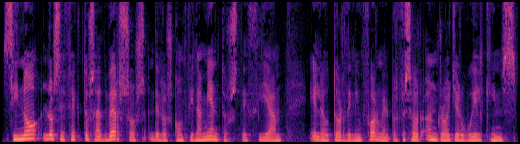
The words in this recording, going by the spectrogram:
sino los efectos adversos de los confinamientos, decía el autor del informe, el profesor Roger Wilkins.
